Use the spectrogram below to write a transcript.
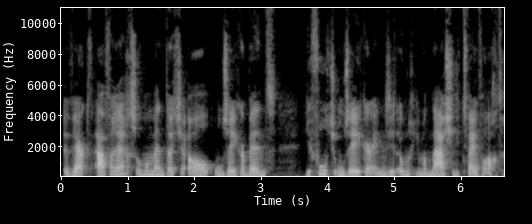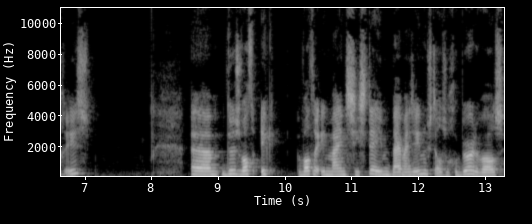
werkt averechts op het moment dat je al onzeker bent. Je voelt je onzeker en er zit ook nog iemand naast je die twijfelachtig is. Um, dus wat, ik, wat er in mijn systeem, bij mijn zenuwstelsel gebeurde was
